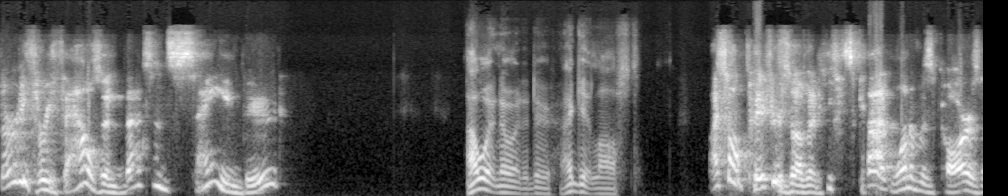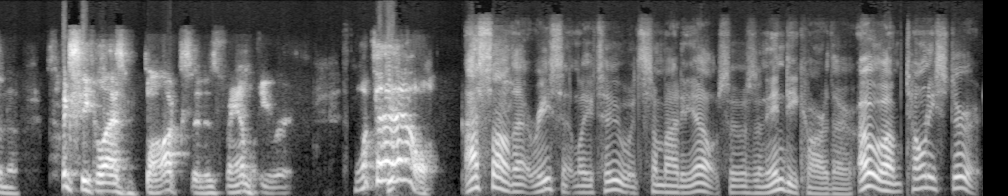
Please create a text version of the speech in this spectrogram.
33,000. That's insane, dude. I wouldn't know what to do. I'd get lost. I saw pictures of it. He's got one of his cars in a plexiglass box in his family room. What the hell? I saw that recently too with somebody else. It was an Indy car though. Oh, um, Tony Stewart.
